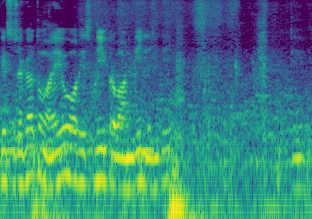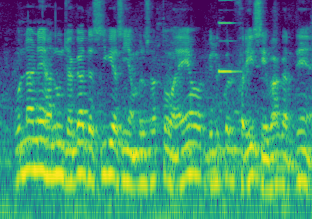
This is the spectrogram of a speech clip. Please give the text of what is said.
ਕਿਸ ਜਗ੍ਹਾ ਤੋਂ ਆਏ ਹੋ ਔਰ ਇਸ ਦੀ ਪ੍ਰਵਾਨਗੀ ਲਈ ਦੀ ਤੇ ਉਹਨਾਂ ਨੇ ਸਾਨੂੰ ਜਗ੍ਹਾ ਦੱਸੀ ਕਿ ਅਸੀਂ ਅੰਮ੍ਰਿਤਸਰ ਤੋਂ ਆਏ ਹਾਂ ਔਰ ਬਿਲਕੁਲ ਫ੍ਰੀ ਸੇਵਾ ਕਰਦੇ ਹਾਂ।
